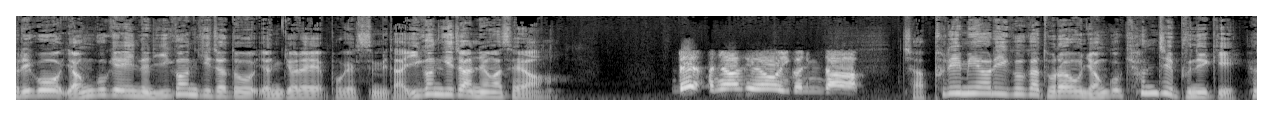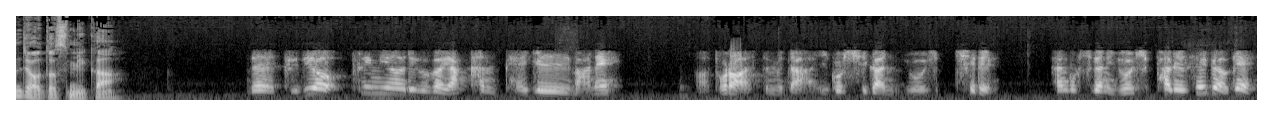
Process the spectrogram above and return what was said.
그리고 영국에 있는 이건 기자도 연결해 보겠습니다. 이건 기자 안녕하세요. 네, 안녕하세요. 이건입니다. 자, 프리미어리그가 돌아온 영국 현지 분위기 현재 어떻습니까? 네, 드디어 프리미어리그가 약 한 100일 만에 어, 돌아왔습니다. 이곳 시간 6월 17일, 한국 시간은 6월 18일 새벽에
